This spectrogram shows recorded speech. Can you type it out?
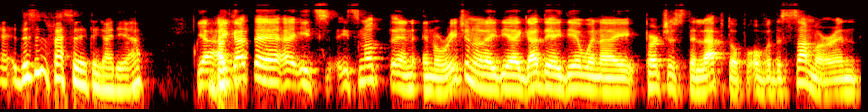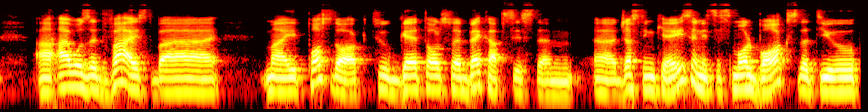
uh, this is a fascinating idea. Yeah, but, I got the. Uh, it's it's not an, an original idea. I got the idea when I purchased the laptop over the summer, and uh, I was advised by my postdoc to get also a backup system uh, just in case, and it's a small box that you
